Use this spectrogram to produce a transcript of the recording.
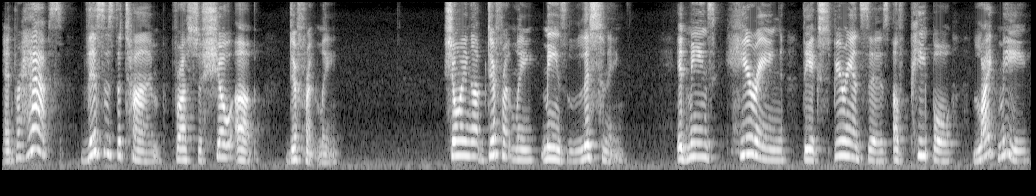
And perhaps this is the time for us to show up differently. Showing up differently means listening. It means hearing the experiences of people like me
